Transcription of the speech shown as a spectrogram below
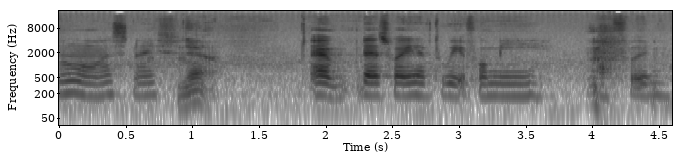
Oh, that's nice. Yeah. Um, that's why you have to wait for me often.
